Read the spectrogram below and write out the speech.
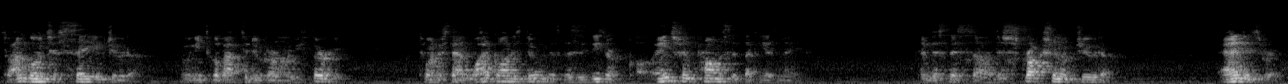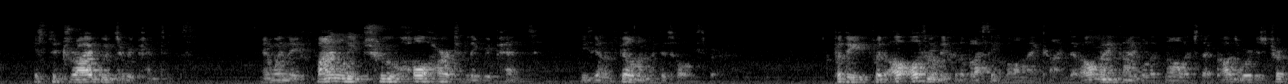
So I'm going to save Judah. we need to go back to Deuteronomy 30 to understand why God is doing this. this is, these are ancient promises that he has made. And this, this uh, destruction of Judah and Israel is to drive them to repentance. And when they finally, true, wholeheartedly repent, He's going to fill them with His Holy Spirit. For the, for the, ultimately for the blessing of all mankind, that all mankind will acknowledge that God's word is true.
